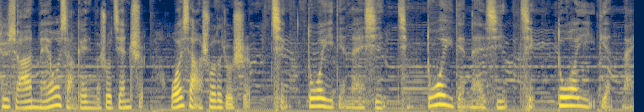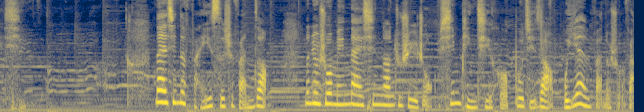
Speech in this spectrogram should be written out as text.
其实小安没有想给你们说坚持，我想说的就是，请多一点耐心，请多一点耐心，请多一点耐心。耐心的反义词是烦躁。那就说明耐心呢，就是一种心平气和、不急躁、不厌烦的说法。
